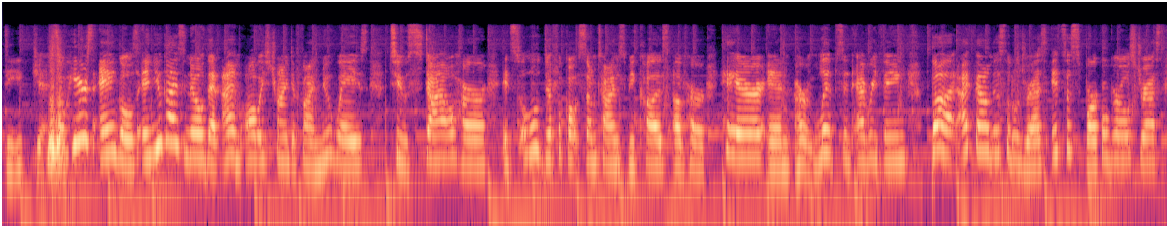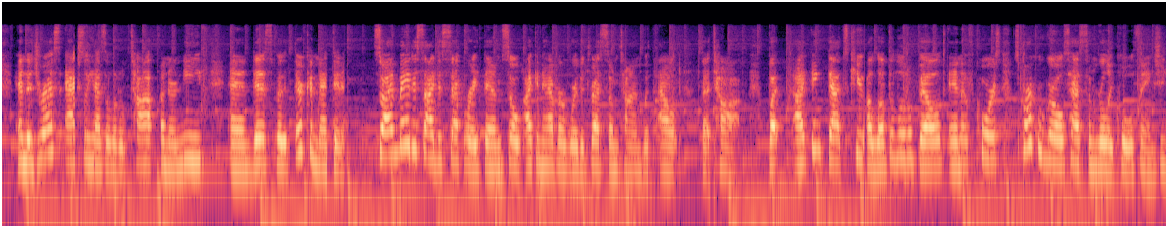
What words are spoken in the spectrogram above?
DJ. So here's angles. And you guys know that I am always trying to find new ways to style her. It's a little difficult sometimes because of her hair and her lips and everything. But I found this little dress. It's a Sparkle Girlz dress. And the dress actually has a little top underneath and this, but they're connected. So I may decide to separate them so I can have her wear the dress sometime without that top but I think that's cute. I love the little belt and of course Sparkle Girlz has some really cool things. You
